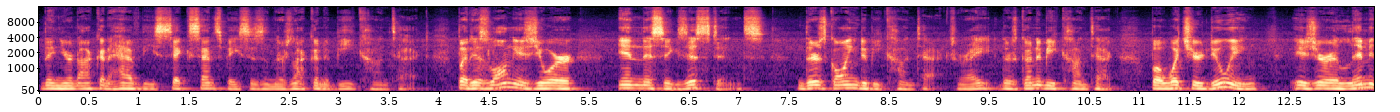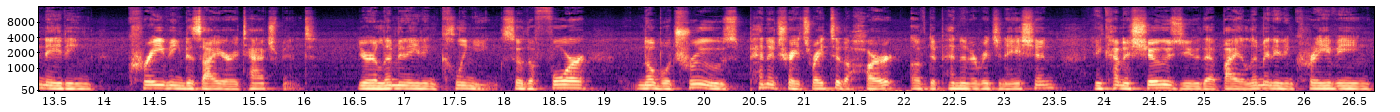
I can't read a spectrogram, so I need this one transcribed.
then you're not going to have these six sense bases and there's not going to be contact. But as long as you're in this existence, there's going to be contact, right? There's going to be contact. But what you're doing is you're eliminating craving, desire, attachment. You're eliminating clinging. So the four noble truths penetrates right to the heart of dependent origination and kind of shows you that by eliminating craving,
